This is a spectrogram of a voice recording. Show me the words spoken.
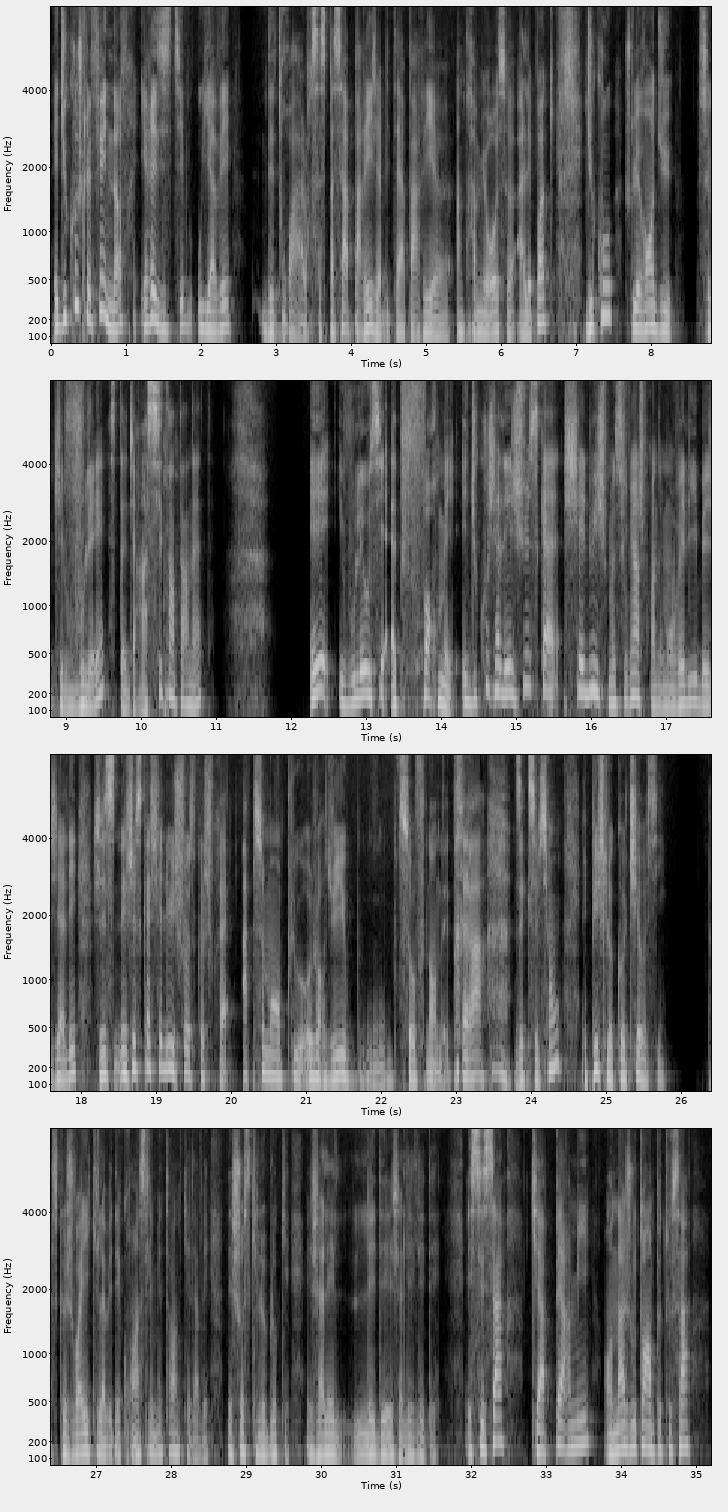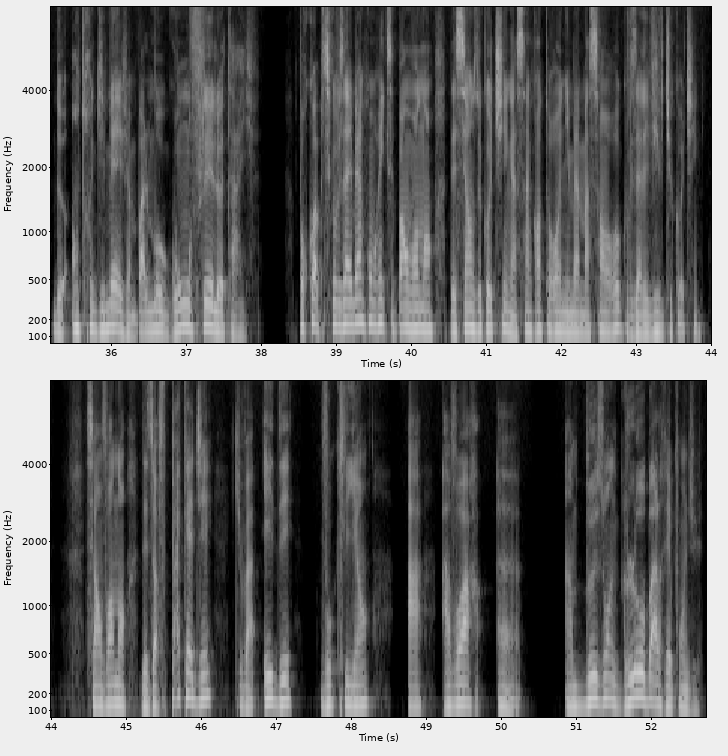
Et du coup, je lui ai fait une offre irrésistible où il y avait des trois. Alors ça se passait à Paris, j'habitais à Paris euh, intramuros euh, à l'époque. Du coup, je lui ai vendu ce qu'il voulait, c'est-à-dire un site internet, et il voulait aussi être formé. Et du coup, j'allais jusqu'à chez lui. Je me souviens, je prenais mon Vélib et j'y allais. J'allais jusqu'à chez lui, chose que je ferais absolument plus aujourd'hui, sauf dans des très rares exceptions. Et puis, je le coachais aussi. Parce que je voyais qu'il avait des croyances limitantes, qu'il avait des choses qui le bloquaient. Et j'allais l'aider, j'allais l'aider. Et c'est ça qui a permis, en ajoutant un peu tout ça, de, entre guillemets, j'aime pas le mot, gonfler le tarif. Pourquoi? Parce que vous avez bien compris que ce n'est pas en vendant des séances de coaching à 50 euros ni même à 100 euros que vous allez vivre du coaching. C'est en vendant des offres packagées qui va aider vos clients à avoir euh, un besoin global répondu.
